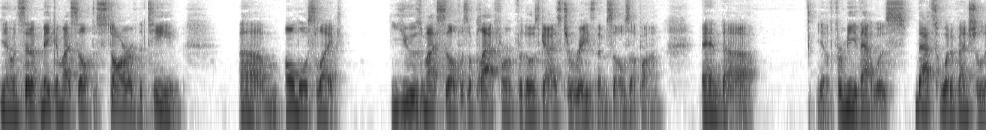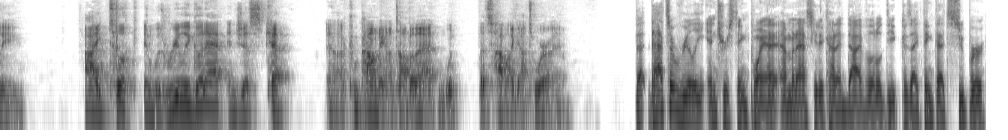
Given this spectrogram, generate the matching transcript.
you know, instead of making myself the star of the team, um, almost like use myself as a platform for those guys to raise themselves up on. And, uh, you know, for me, that was, that's what eventually I took and was really good at and just kept uh, compounding on top of that. Would, that's how I got to where I am. That that's a really interesting point. I, am going to ask you to kind of dive a little deep because I think that's super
